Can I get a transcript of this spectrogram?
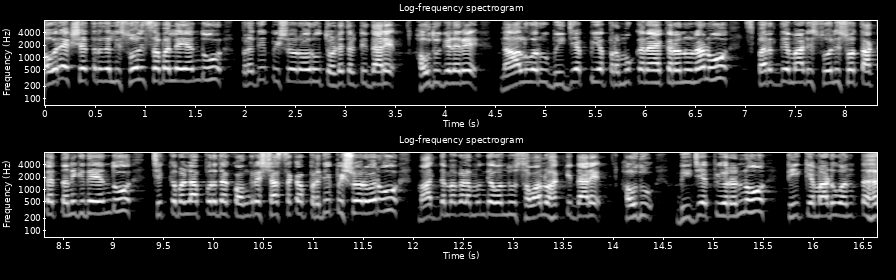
ಅವರೇ ಕ್ಷೇತ್ರದಲ್ಲಿ ಸೋಲಿಸಬಲ್ಲೆ ಎಂದು ಪ್ರದೀಪ್ ಈಶ್ವರ್ ಅವರು ತೊಡೆ ತಟ್ಟಿದ್ದಾರೆ. ಹೌದು ಗೆಳೆಯರೆ, ನಾಲ್ವರು ಬಿಜೆಪಿಯ ಪ್ರಮುಖ ನಾಯಕರನ್ನು ನಾನು ಸ್ಪರ್ಧೆ ಮಾಡಿ ಸೋಲಿಸುವ ತಾಕತ್ ನನಗಿದೆ ಎಂದು ಚಿಕ್ಕಬಳ್ಳಾಪುರದ ಕಾಂಗ್ರೆಸ್ ಶಾಸಕ ಪ್ರದೀಪ್ ಈಶ್ವರ್ ಅವರು ಮಾಧ್ಯಮಗಳ ಮುಂದೆ ಒಂದು ಸವಾಲು ಹಾಕಿದ್ದಾರೆ. ಹೌದು, ಬಿಜೆಪಿಯವರನ್ನು ಟೀಕೆ ಮಾಡುವಂತಹ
